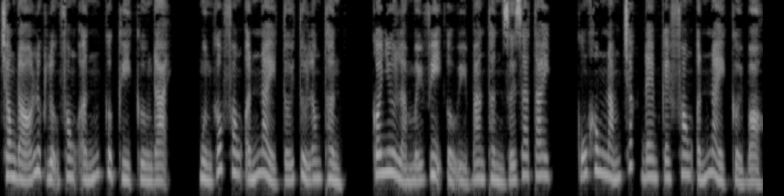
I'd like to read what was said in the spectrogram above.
Trong đó lực lượng phong ấn cực kỳ cường đại, nguồn gốc phong ấn này tới từ long thần, coi như là mấy vị ở ủy ban thần giới ra tay, cũng không nắm chắc đem cái phong ấn này cởi bỏ.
